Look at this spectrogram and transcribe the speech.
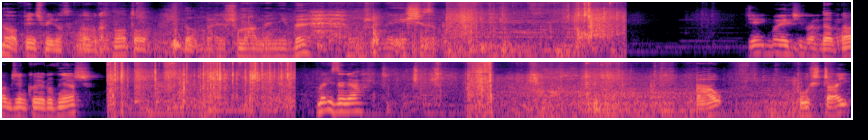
No, 5 minut, dobra, no to dobra, już mamy niby. Możemy iść się zobaczyć. Dziękuję Ci bardzo. Dobra, dziękuję również. Do widzenia. Au. Puszczaj.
